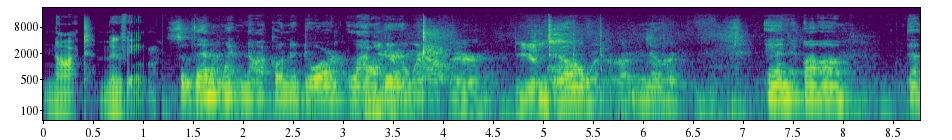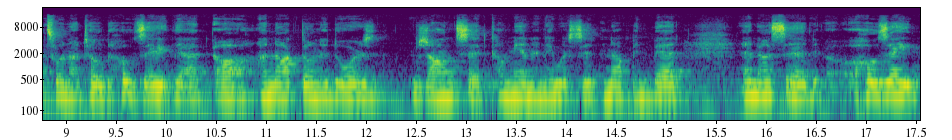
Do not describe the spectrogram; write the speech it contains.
not moving. So then it went knock on the door louder. You never went out there? You just no, the window, right? No. Okay. And uh, that's when I told Jose that uh, I knocked on the doors. Jean said, Come in, and they were sitting up in bed. And I said, Jose,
